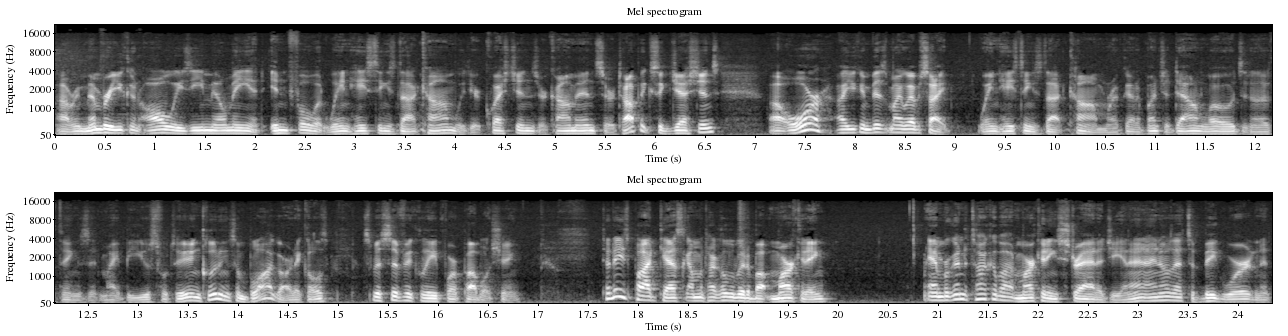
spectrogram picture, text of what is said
Uh, remember, you can always email me at info at waynehastings.com with your questions or comments or topic suggestions, uh, or uh, you can visit my website, waynehastings.com, where I've got a bunch of downloads and other things that might be useful to you, including some blog articles specifically for publishing. Today's podcast, I'm going to talk a little bit about marketing, and we're going to talk about marketing strategy. And I know that's a big word and it,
